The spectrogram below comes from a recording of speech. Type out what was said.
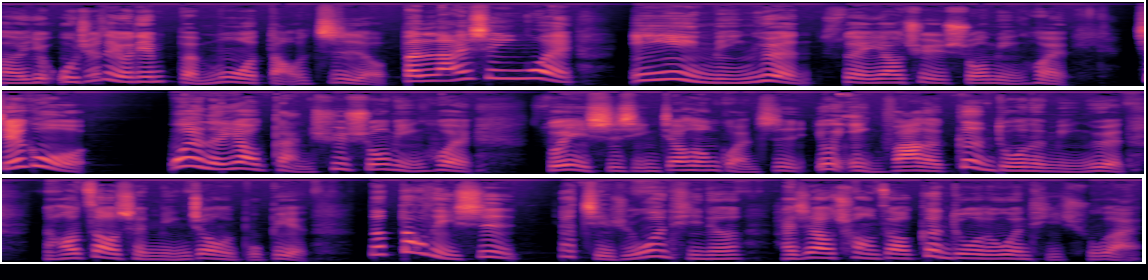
呃，有我觉得有点本末倒置哦。本来是因为因应民怨，所以要去说明会，结果为了要赶去说明会，所以实行交通管制，又引发了更多的民怨，然后造成民众的不便。那到底是要解决问题呢，还是要创造更多的问题出来？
